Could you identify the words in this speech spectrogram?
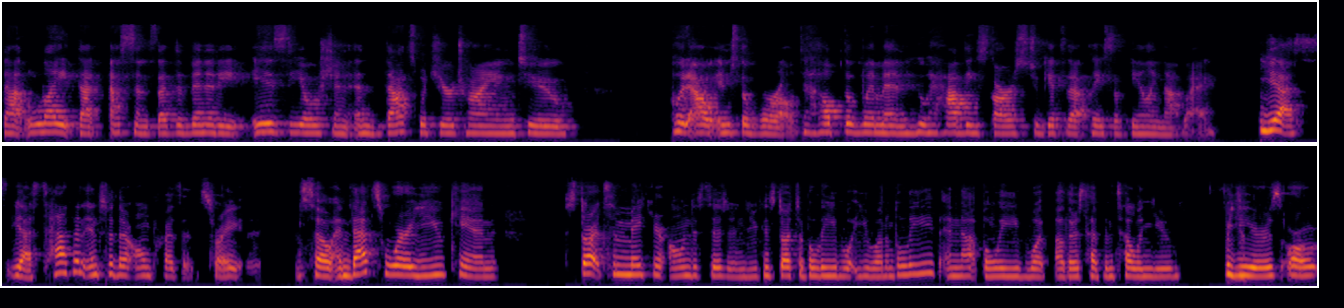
That light, that essence, that divinity is the ocean. And that's what you're trying to put out into the world to help the women who have these scars to get to that place of feeling that way. Yes, yes. Tapping into their own presence, right? So, and that's where you can start to make your own decisions. You can start to believe what you want to believe and not believe what others have been telling you for years, or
